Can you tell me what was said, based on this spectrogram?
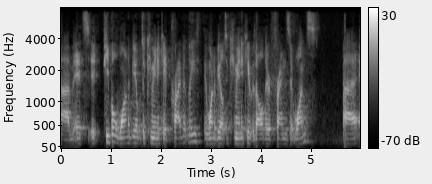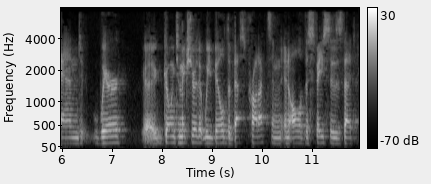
Um, it's it, people want to be able to communicate privately. They want to be able to communicate with all their friends at once, uh, and we're uh, going to make sure that we build the best products in, in all of the spaces that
